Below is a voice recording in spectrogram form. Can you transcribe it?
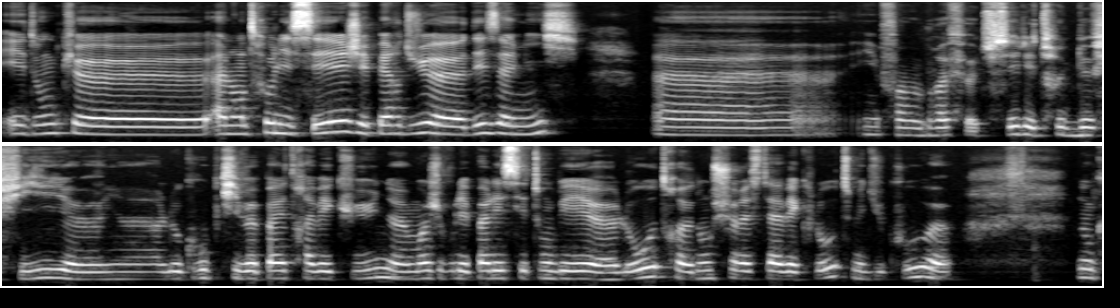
et donc à l'entrée au lycée, j'ai perdu des amis. Euh, enfin bref, tu sais, les trucs de filles, euh, le groupe qui veut pas être avec une. Moi, je voulais pas laisser tomber euh, l'autre, donc je suis restée avec l'autre. Mais du coup, donc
